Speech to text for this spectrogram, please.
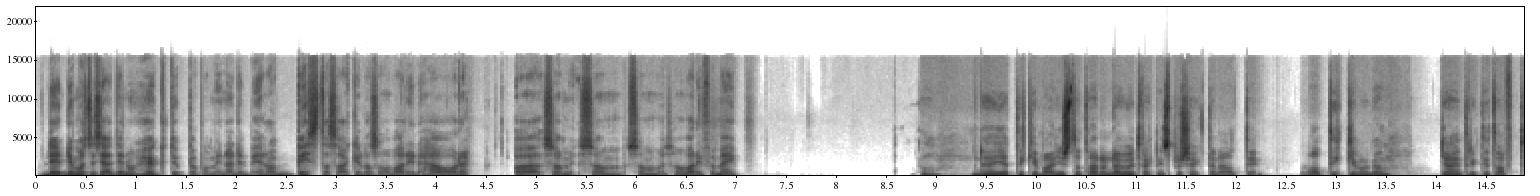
det, det, måste jag säga att det är nog högt uppe på mina, det är en av de bästa sakerna som har varit det här året. Uh, som, som, som, som varit för mig. Ja, det är jättekiva just att ha de där utvecklingsprojekten alltid, alltid kiva. Jag har inte riktigt haft,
